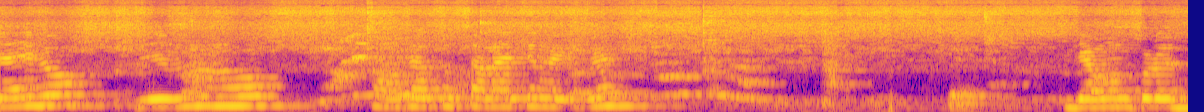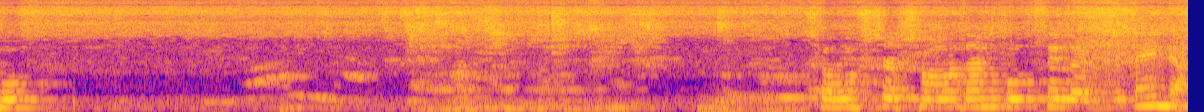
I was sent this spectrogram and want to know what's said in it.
যাই হোক যেভাবে হোক, সংসার তো চালাইতে লাগবে যেমন করে হোক। সমস্যার সমাধান করতে লাগবে, তাই না?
